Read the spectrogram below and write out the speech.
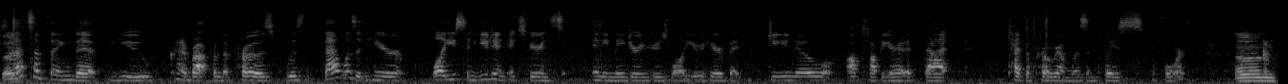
So I- that's something that you kind of brought from the pros. Was that wasn't here? Well, you said you didn't experience any major injuries while you were here, but do you know off the top of your head if that type of program was in place before? Um,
